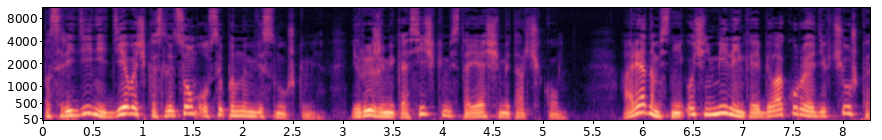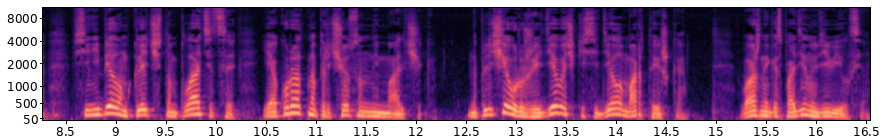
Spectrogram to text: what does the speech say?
Посредине девочка с лицом усыпанным веснушками и рыжими косичками, стоящими торчком. А рядом с ней очень миленькая белокурая девчушка в сине-белом клетчатом платьице и аккуратно причесанный мальчик. На плече у рыжей девочки сидела мартышка. Важный господин удивился.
